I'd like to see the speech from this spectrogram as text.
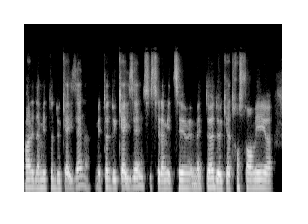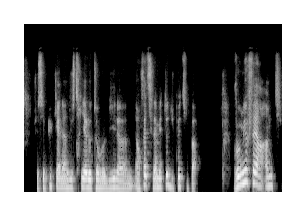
parler de la méthode de Kaizen. Méthode de Kaizen c'est la méthode qui a transformé euh, je sais plus quelle industriel automobile. en fait c'est la méthode du petit pas. Vaut mieux faire un, petit,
